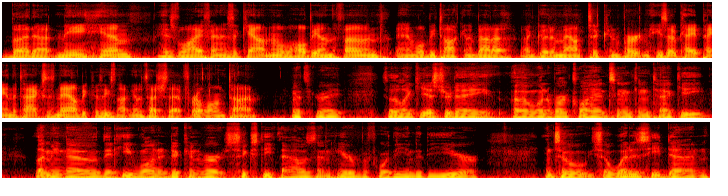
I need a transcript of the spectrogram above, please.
But uh, me, him, his wife, and his accountant will all be on the phone, and we'll be talking about a, a good amount to convert. And he's okay paying the taxes now because he's not going to touch that for a long time. That's great. So, like yesterday, uh, one of our clients in Kentucky let me know that he wanted to convert sixty thousand here before the end of the year and so, so what has he done?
